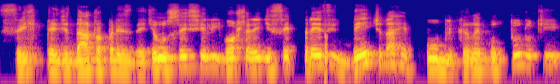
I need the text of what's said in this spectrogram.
ser candidato a presidente. Eu não sei se ele gostaria de ser presidente da República, né? Com tudo que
